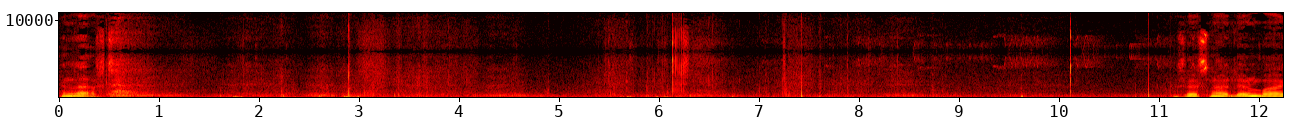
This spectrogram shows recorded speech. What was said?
and left. Because that's not done by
